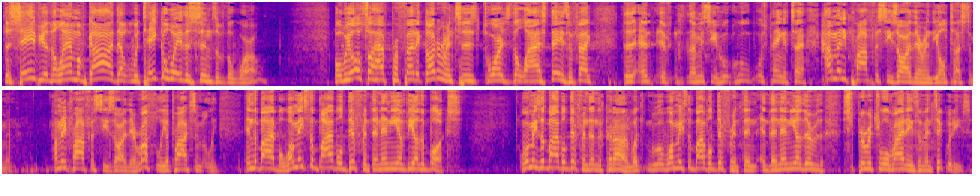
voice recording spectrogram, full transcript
the Savior, the Lamb of God that would take away the sins of the world. But we also have prophetic utterances towards the last days. In fact, the, if, let me see, who, who was paying attention? How many prophecies are there in the Old Testament? How many prophecies are there, roughly, approximately, in the Bible? What makes the Bible different than any of the other books? What makes the Bible different than the Quran? What, what makes the Bible different than, than any other spiritual writings of antiquities?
